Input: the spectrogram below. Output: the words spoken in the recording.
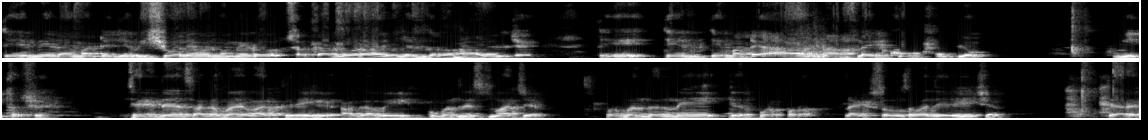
તે મેળા માટે જે વિશ્વ લેવલનો મેળો સરકાર દ્વારા આયોજન કરવામાં આવેલ છે, તે તે તે માટે આ આ ફ્લાઇટ ખૂબ ઉપયોગી થશે. જે રીતે સાગરભાઈએ વાત કરી કે આગામી ઓગણત્રીસ માર્ચે પોરબંદરની એરપોર્ટ પર ફ્લાઇટ શરૂ થવા જઈ રહી છે. ત્યારે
